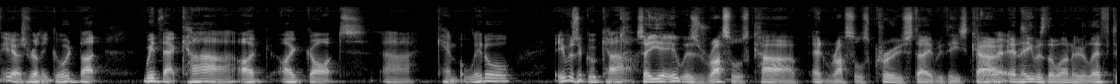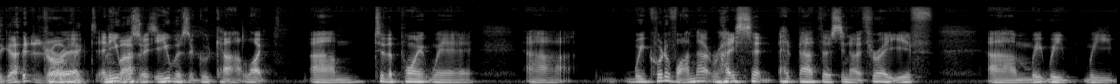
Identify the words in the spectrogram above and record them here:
yeah, it was really good. But with that car, I I got uh, Campbell Little. It was a good car. So yeah, it was Russell's car, and Russell's crew stayed with his car, Correct. and he was the one who left to go to drive. Correct, with- and he was a, he was a good car, like um, to the point where uh, we could have won that race at, at Bathurst in 03 if um, we we we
